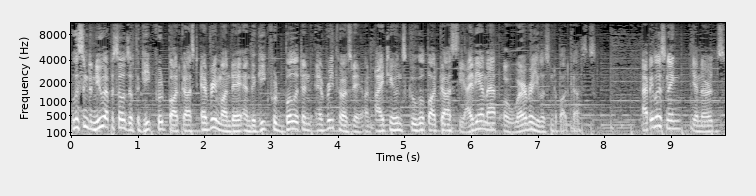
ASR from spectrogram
Listen to new episodes of The Geek Fruit Podcast every Monday and The Geek Fruit Bulletin every Thursday on iTunes, Google Podcasts, the IVM app, or wherever you listen to podcasts. Happy listening, you nerds.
